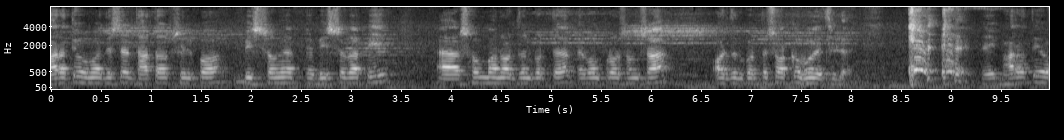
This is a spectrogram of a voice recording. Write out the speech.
ভারতীয় উপমহাদেশের ধাতব শিল্প বিশ্বব্যাপী বিশ্বব্যাপী সম্মান অর্জন করতে এবং প্রশংসা অর্জন করতে সক্ষম হয়েছিল। এই ভারতীয়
